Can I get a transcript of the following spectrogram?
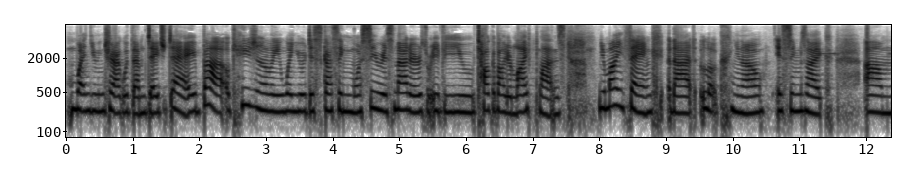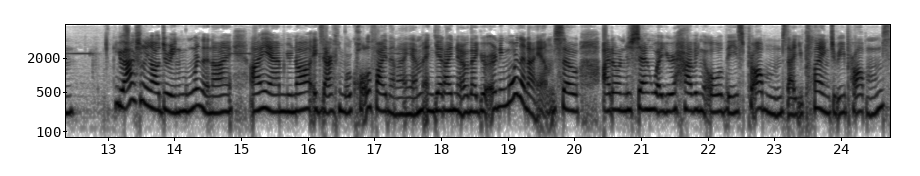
when you interact with them day to day but occasionally when you're discussing more serious matters or if you talk about your life plans you might think that look you know it seems like um, you're actually not doing more than I I am. You're not exactly more qualified than I am, and yet I know that you're earning more than I am. So I don't understand why you're having all these problems that you claim to be problems.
